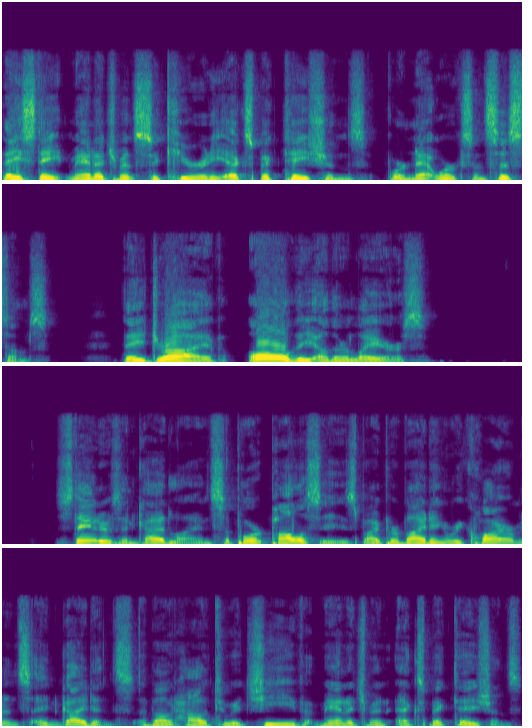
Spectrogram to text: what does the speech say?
they state management's security expectations for networks and systems. They drive all the other layers. Standards and guidelines support policies by providing requirements and guidance about how to achieve management expectations.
